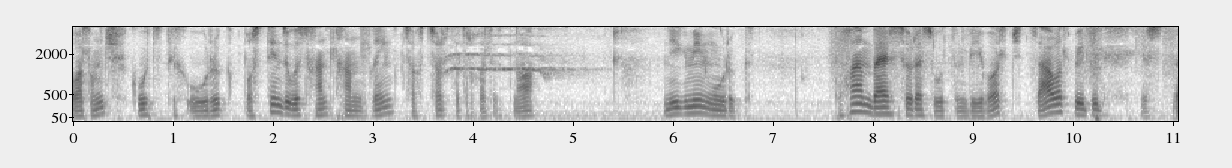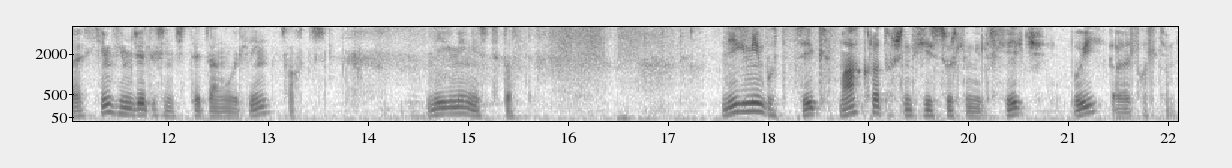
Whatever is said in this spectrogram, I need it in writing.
боломж, гүйцэтгэх үүрэг, бусдын зүгээс хандлах хандлагын цогцоор тодорхойлогдно. Нийгмийн үүрэг Тухайн байр сууриас үүдэн бий болж заавал биелүүлэх ёстой хэм хэмжээлэг шинжтэй зан үйлийн цогц. Нийгмийн институт. Нийгмийн бүтцийг макро түвшинд хийсвэрлэн илэрхийлж буй ойлголт юм.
